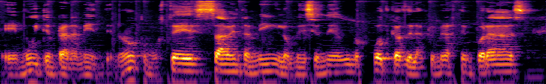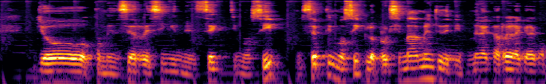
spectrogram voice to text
eh, muy tempranamente, ¿no? Como ustedes saben también, lo mencioné en algunos podcasts de las primeras temporadas, yo comencé recién en el séptimo, séptimo ciclo aproximadamente de mi primera carrera, que, era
